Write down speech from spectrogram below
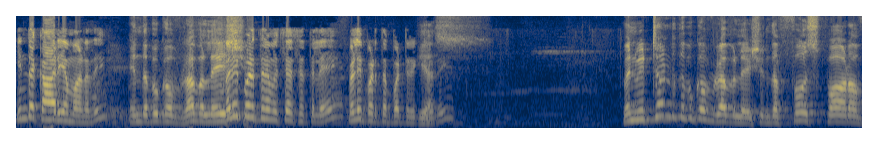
இந்த காரியமானது in the book of Revelation. வெளிப்படுத்தின விசேஷத்திலே வெளிப்படுத்தப்பட்டிருக்கிறது Yes. When we turn to the book of Revelation, the first part of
